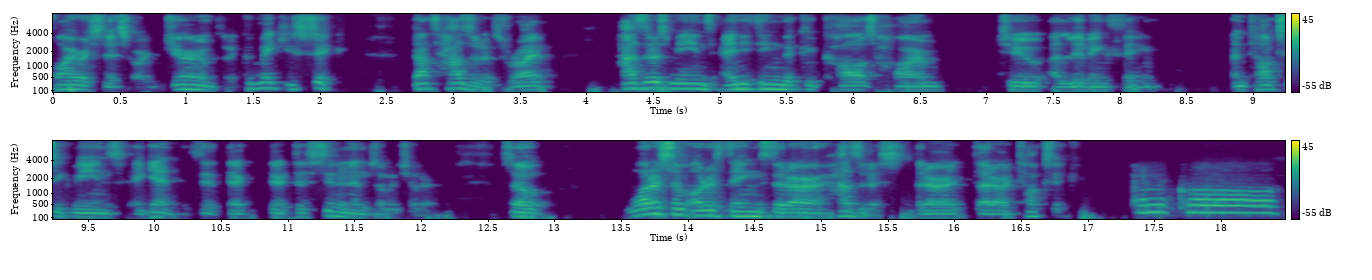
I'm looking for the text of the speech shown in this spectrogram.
viruses or germs. It could make you sick. That's hazardous, right? Hazardous means anything that could cause harm to a living thing. And toxic means, again, they're, they're, they're synonyms of each other. So what are some other things that are hazardous, that are that are toxic? Chemical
